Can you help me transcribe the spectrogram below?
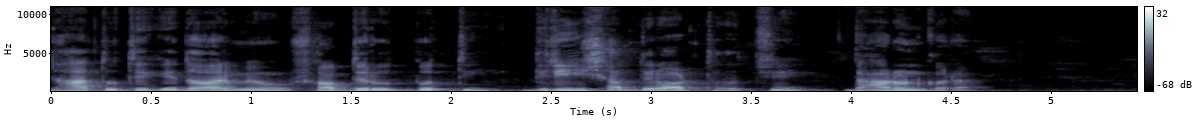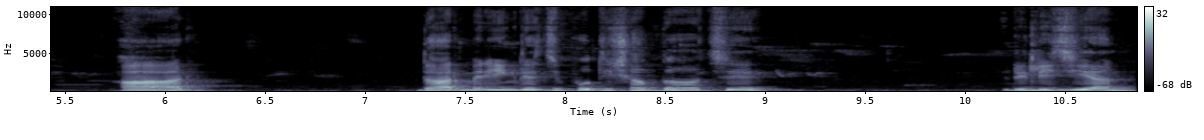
ধাতু থেকে ধর্মীয় শব্দের উৎপত্তি। ধৃ শব্দের অর্থ হচ্ছে ধারণ করা। আর ধর্মের ইংরেজি প্রতিশব্দ হচ্ছে রিলিজিয়ান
